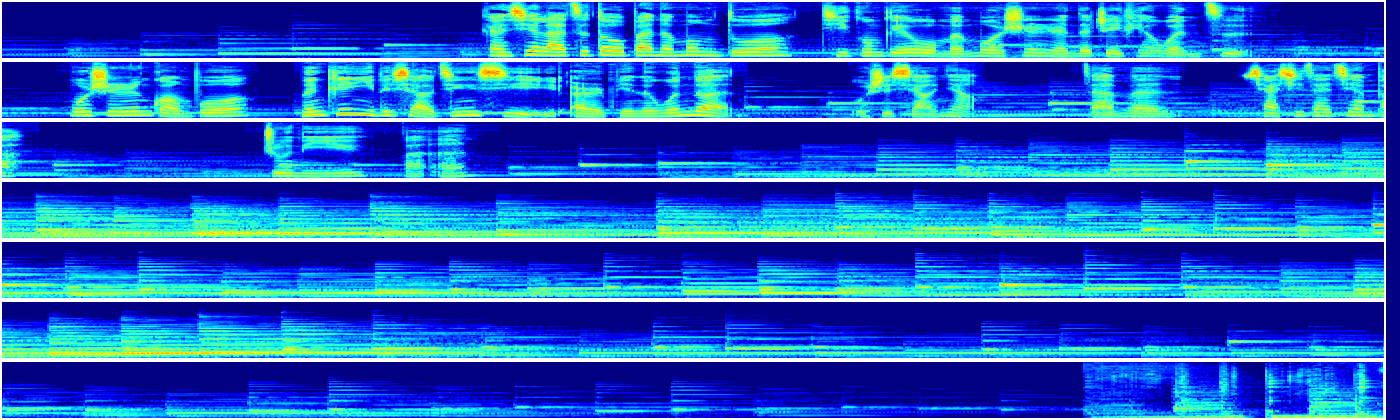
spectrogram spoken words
感谢来自豆瓣的梦多提供给我们陌生人的这篇文字。陌生人广播能给你的小惊喜与耳边的温暖，我是小鸟，咱们下期再见吧。祝你晚安。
